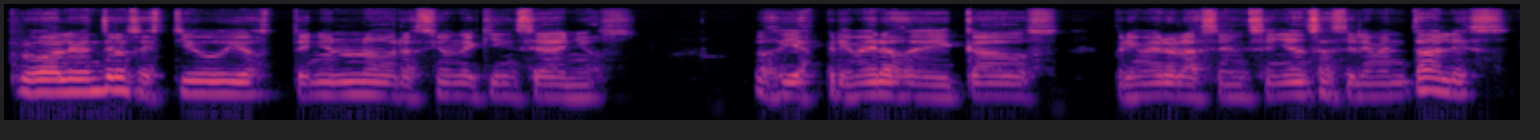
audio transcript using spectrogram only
Probablemente los estudios tenían una duración de 15 años, los días primeros dedicados primero a las enseñanzas elementales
